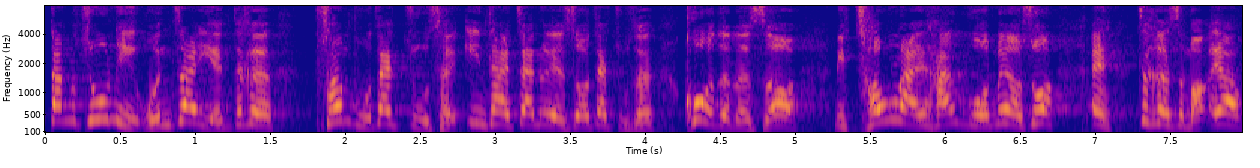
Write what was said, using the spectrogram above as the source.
当初你文在寅这个。川普在组成印太战略的时候，在组成 QUAD 的时候，你从来韩国没有说，哎，这个什么要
